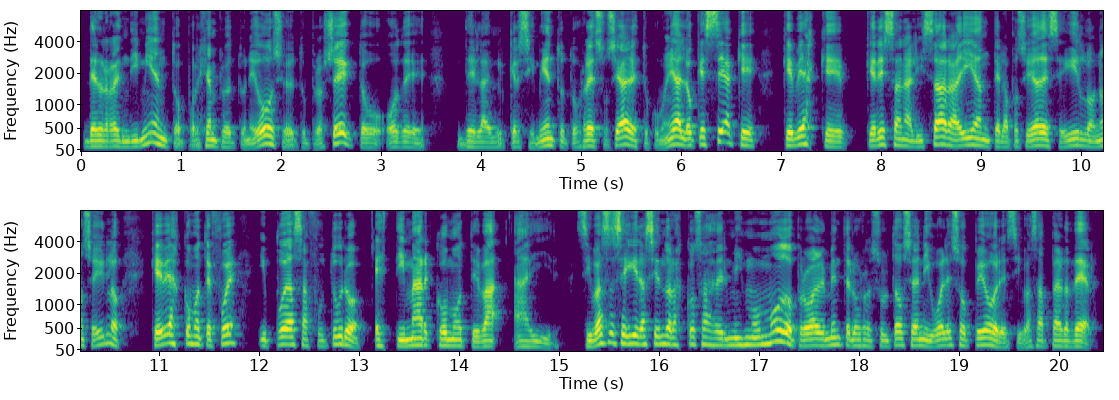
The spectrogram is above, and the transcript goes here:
del rendimiento, por ejemplo, de tu negocio, de tu proyecto o de, del crecimiento de tus redes sociales, tu comunidad, lo que sea que, que veas que querés analizar ahí ante la posibilidad de seguirlo o no seguirlo, que veas cómo te fue y puedas a futuro estimar cómo te va a ir. Si vas a seguir haciendo las cosas del mismo modo, probablemente los resultados sean iguales o peores y vas a perder.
